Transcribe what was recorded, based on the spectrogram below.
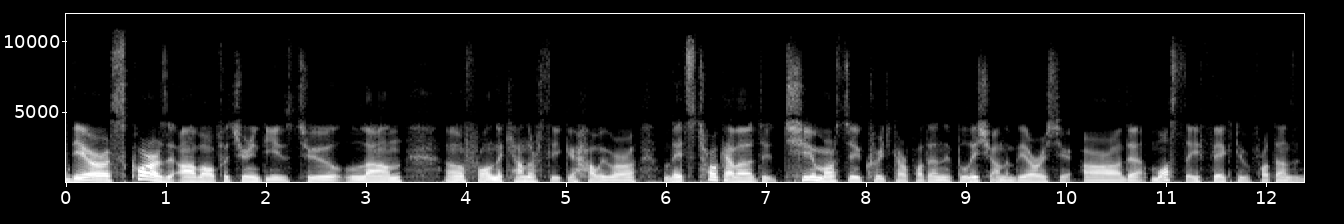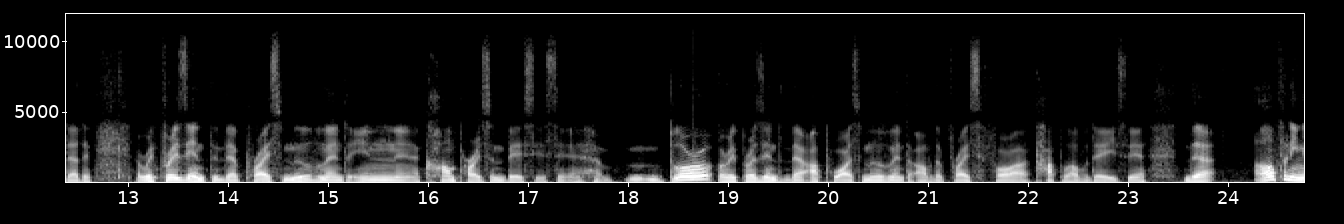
There are scores of opportunities to learn uh, from the candlestick. However, let's talk about two most critical patterns. Bullish and bearish are the most effective patterns that represent the price movement in comparison basis. Bull represent the upwards movement of the price for a couple of days. The opening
